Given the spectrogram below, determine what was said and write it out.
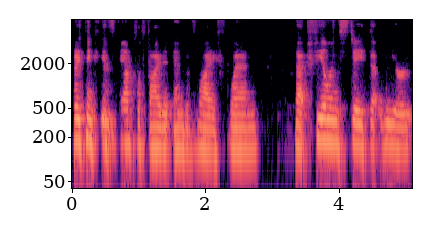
But I think it's hmm. amplified at end of life when that feeling state that we are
